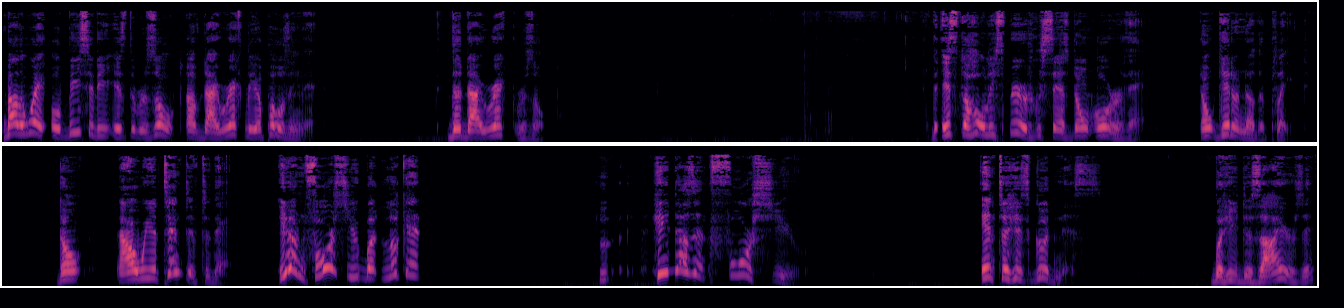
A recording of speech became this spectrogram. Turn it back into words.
By the way, obesity is the result of directly opposing that. The direct result. It's the Holy Spirit who says, don't order that. Don't get another plate. Don't. Now, are we attentive to that? He doesn't force you, but look at. He doesn't force you into his goodness, but he desires it.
